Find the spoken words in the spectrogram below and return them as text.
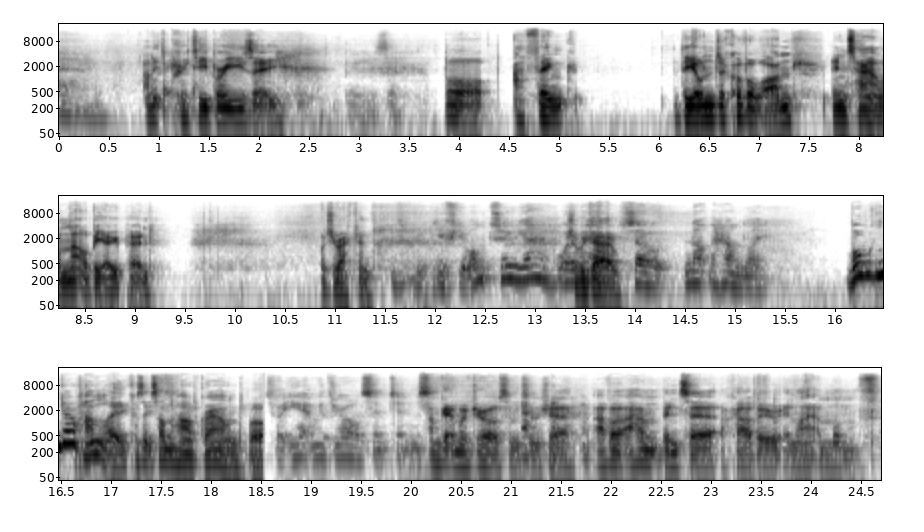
Um, and it's pretty breezy. breezy. But I think the undercover one in town that'll be open. What do you reckon? If you want to, yeah. What Shall we go? So, not the Hanley. Well, we can go Hanley because it's on hard ground, but That's what you get withdrawal symptoms. I'm getting withdrawal symptoms. Yeah, I've I haven't been to a car boot in like a month.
